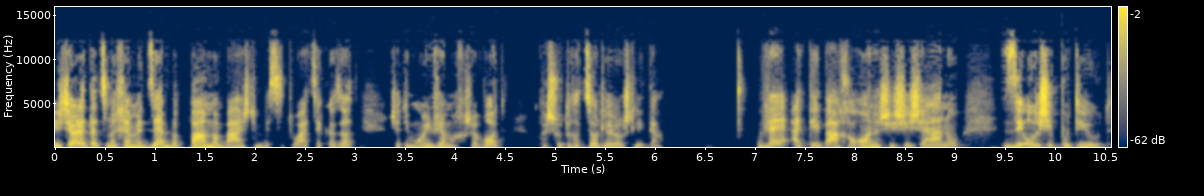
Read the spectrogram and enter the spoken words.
לשאול את עצמכם את זה בפעם הבאה שאתם בסיטואציה כזאת, שאתם רואים שהמחשבות פשוט רצות ללא שליטה. והטיפ האחרון, השישי שלנו, זיהוי שיפוטיות.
